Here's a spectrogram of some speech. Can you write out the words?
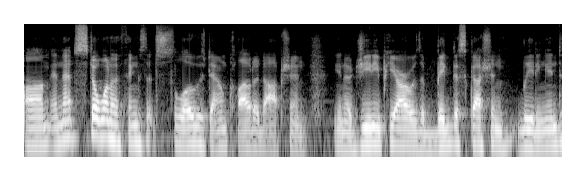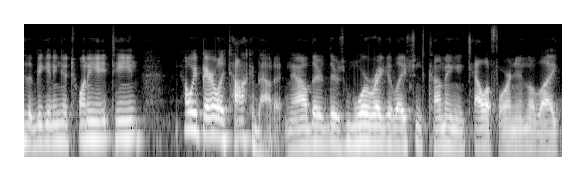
Um, and that's still one of the things that slows down cloud adoption. You know, GDPR was a big discussion leading into the beginning of 2018. Now we barely talk about it. Now there, there's more regulations coming in California and the like,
